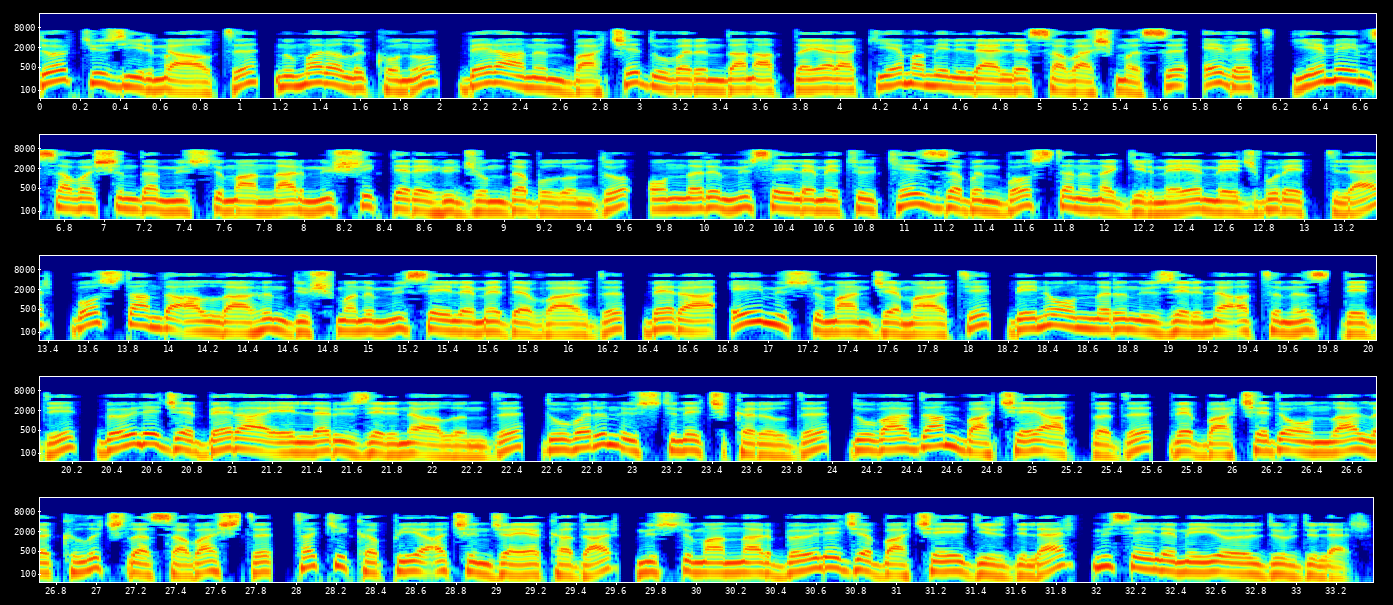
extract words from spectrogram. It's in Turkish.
426, numaralı konu, Bera'nın bahçe duvarından atlayarak Yemamelilerle savaşması, evet, Yemem savaşında Müslümanlar müşriklere hücumda bulundu, onları Müseylemetül Kezzab'ın bostanına girmeye mecbur ettiler, bostanda Allah'ın düşmanı Müseyleme de vardı, Bera, ey Müslüman cemaati, beni onların üzerine atınız, dedi, böylece Bera eller üzerine alındı, duvarın üstüne çıkarıldı, duvardan bahçeye atladı, ve bahçede onlarla kılıçla savaştı, ta ki kapıyı açıncaya kadar, Müslümanlar böylece bahçeye girdiler, Müseyleme'yi öldürdüler.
